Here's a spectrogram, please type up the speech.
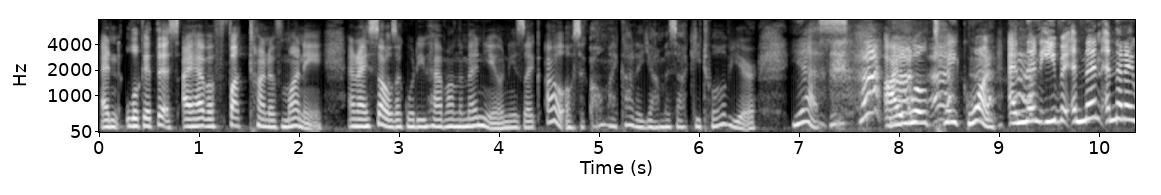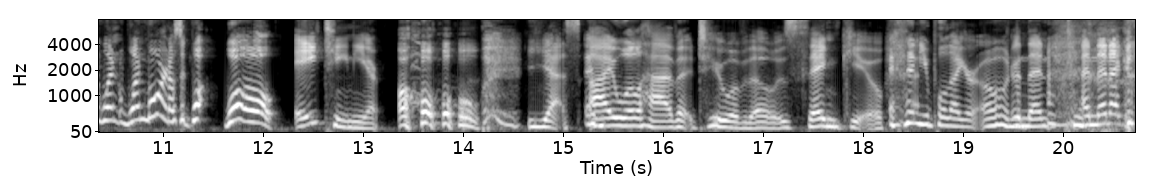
and look at this. I have a fuck ton of money. And i saw i was like what do you have on the menu? And he's like oh i was like oh my god a yamazaki 12 year yes i will take one. And then even and then and then i went one more and i was like what whoa 18 year oh yes i will have two of those. Thank you. And then you pulled out your own. and then and then I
